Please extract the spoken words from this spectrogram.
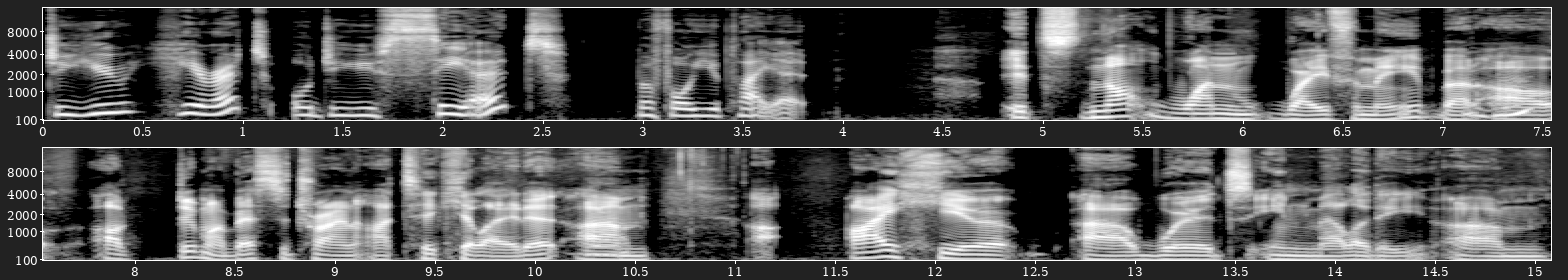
do you hear it or do you see it before you play it? It's not one way for me, but Mm-hmm. I'll I'll do my best to try and articulate it. Um, I- I hear uh, words in melody. Um,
